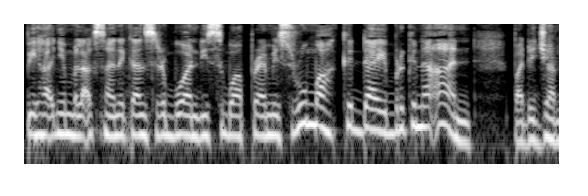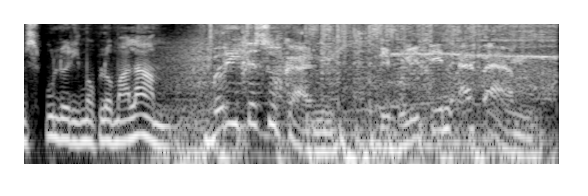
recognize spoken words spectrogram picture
pihaknya melaksanakan serbuan di sebuah premis rumah kedai berkenaan pada jam 10.50 malam. Berita Sukan di Bulletin FM.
